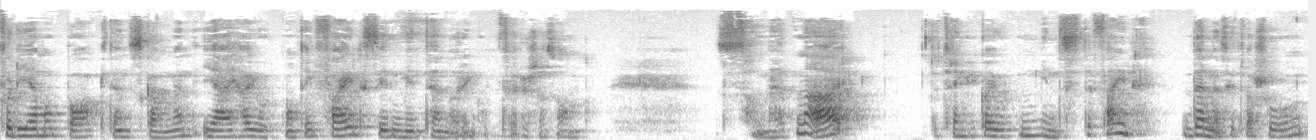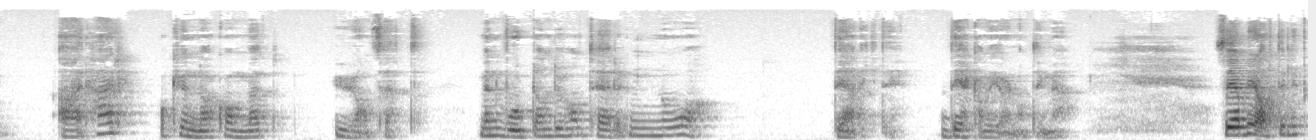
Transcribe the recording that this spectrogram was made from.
Fordi jeg må bak den skammen. Jeg har gjort noe feil siden min tenåring oppfører seg sånn. Sannheten er du trenger ikke ha gjort den minste feil. Denne situasjonen er her og kunne ha kommet uansett. Men hvordan du håndterer den nå, det er viktig. Det kan vi gjøre noe med. Så jeg blir alltid litt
